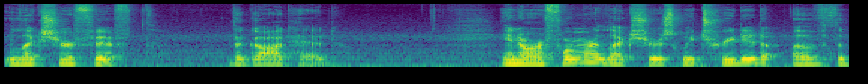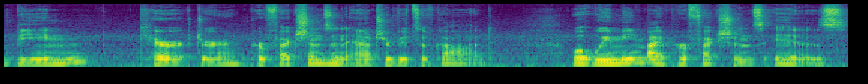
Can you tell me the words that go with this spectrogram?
Lecture 5th The Godhead. In our former lectures, we treated of the being, character, perfections, and attributes of God. What we mean by perfections is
